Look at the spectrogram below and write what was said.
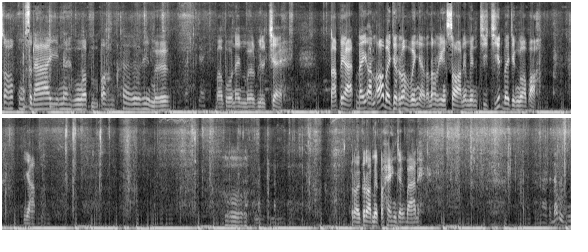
សោកស្ដាយណាស់ងាប់អស់ហើយមើលបងប្អូនឯងមើលវាលចេះតែពេលអាដីអត់ល្អបែរជារស់វិញអាតំណោះរៀងសនេះមានជីជាតិបែរជាងាប់អស់យ៉ាប់ហឺក្រោយក្រោយមានប្រហែសអញ្ចឹងបានទេ ណាក៏ដឹងហូ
